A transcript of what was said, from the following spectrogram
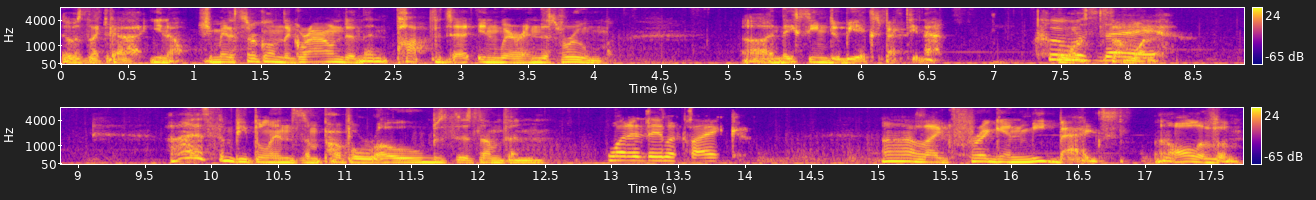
It was like, uh, you know, she made a circle in the ground and then popped it in where in this room. Uh, and they seemed to be expecting her. Who Or was someone. they? Uh, some people in some purple robes or something. What did they look like? Uh, like friggin' meat bags. All of them.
